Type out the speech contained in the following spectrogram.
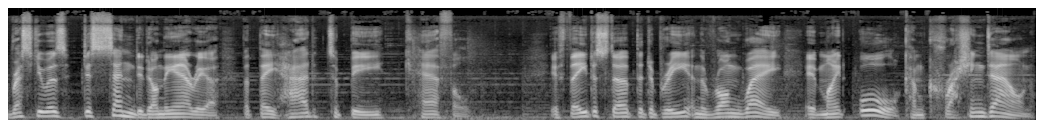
Rescuers descended on the area, but they had to be careful. If they disturbed the debris in the wrong way, it might all come crashing down,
